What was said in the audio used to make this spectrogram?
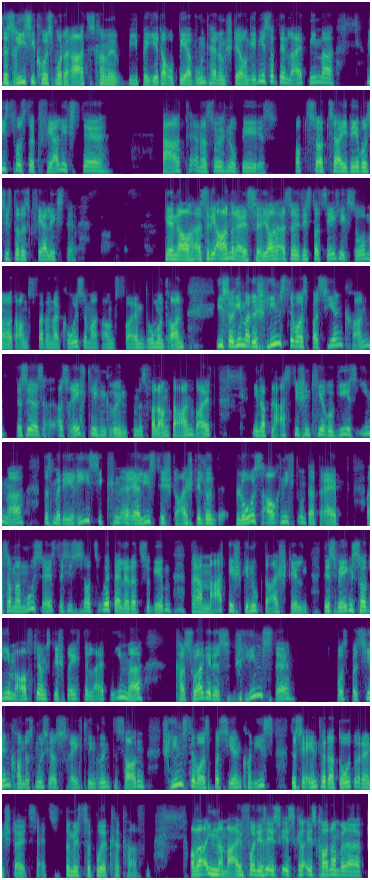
Das Risiko ist moderat, das kann man wie bei jeder OP eine Wundheilungsstörung geben. Ich sage den Leuten immer, wisst was der gefährlichste Part einer solchen OP ist? Habt ihr eine Idee, was ist da das Gefährlichste? Genau, also die Anreise, ja, also das ist tatsächlich so, man hat Angst vor der Narkose, man hat Angst vor allem drum und dran. Ich sage immer, das Schlimmste, was passieren kann, das ist aus, aus, rechtlichen Gründen, das verlangt der Anwalt, in der plastischen Chirurgie ist immer, dass man die Risiken realistisch darstellt und bloß auch nicht untertreibt. Also man muss es, das ist so Urteile dazu geben, dramatisch genug darstellen. Deswegen sage ich im Aufklärungsgespräch den Leuten immer, keine Sorge, das Schlimmste, was passieren kann, das muss ich aus rechtlichen Gründen sagen, Schlimmste, was passieren kann, ist, dass ihr entweder tot oder entstellt seid. Da müsst ihr Burka kaufen. Aber im Normalfall, es, es, es, es kann einmal ein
